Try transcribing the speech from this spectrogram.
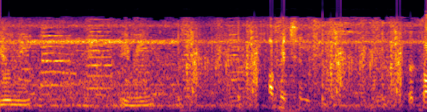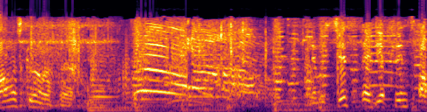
You mean? You mean? Affection. The Thomas Crown Affair. There was just a difference of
